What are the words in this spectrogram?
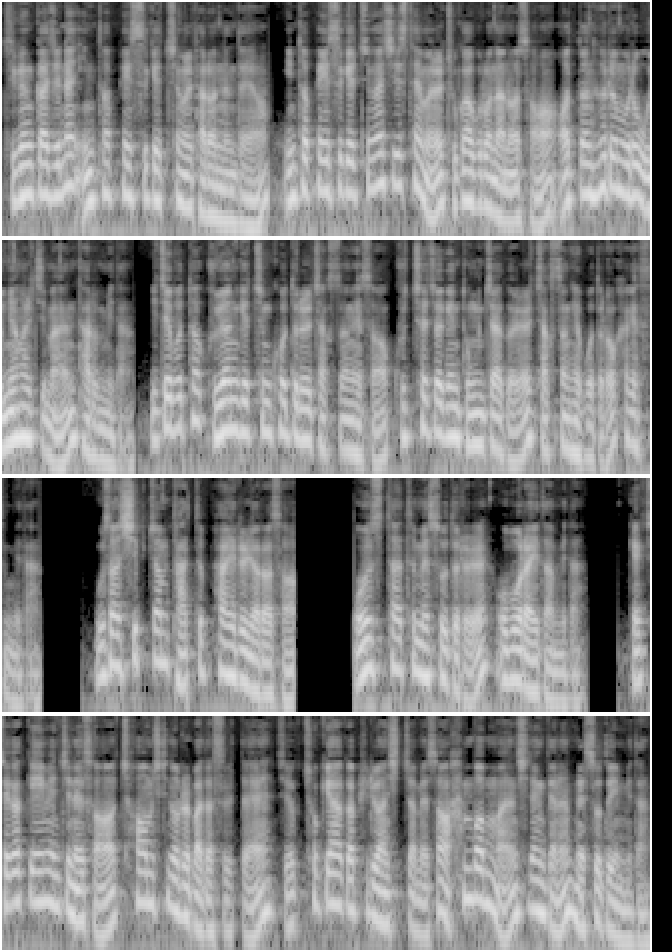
지금까지는 인터페이스 계층을 다뤘는데요. 인터페이스 계층은 시스템을 조각으로 나눠서 어떤 흐름으로 운영할지만 다룹니다. 이제부터 구현 계층 코드를 작성해서 구체적인 동작을 작성해 보도록 하겠습니다. 우선 10.dart 파일을 열어서 onStart 메소드를 오버라이드 합니다. 객체가 게임 엔진에서 처음 신호를 받았을 때, 즉 초기화가 필요한 시점에서 한 번만 실행되는 메소드입니다.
